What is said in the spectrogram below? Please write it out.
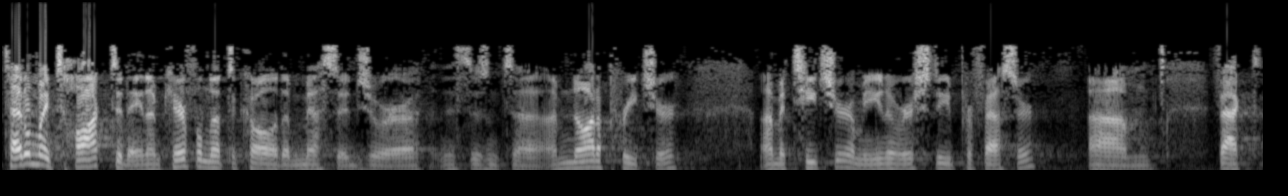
Titled my talk today, and I'm careful not to call it a message or a, this isn't. i I'm not a preacher. I'm a teacher. I'm a university professor. Um, in fact,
